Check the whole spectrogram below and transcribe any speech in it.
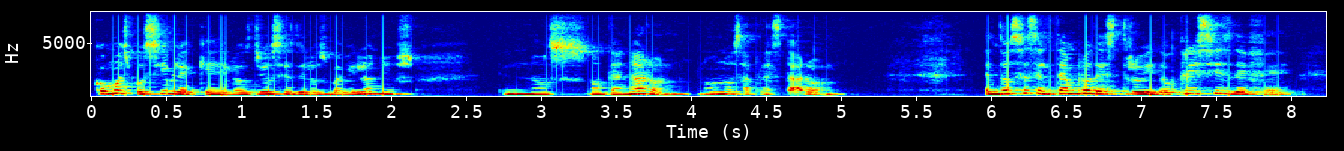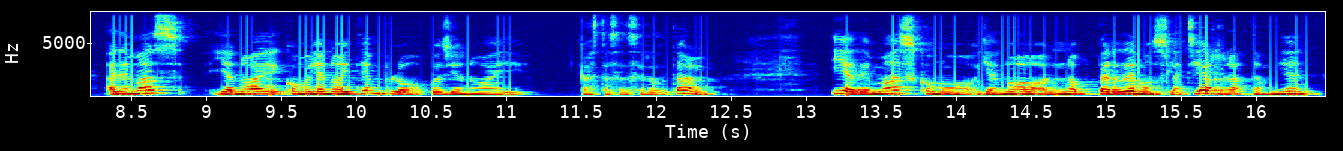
¿Cómo es posible que los dioses de los babilonios nos, nos ganaron, ¿no? nos aplastaron? Entonces el templo destruido, crisis de fe. Además, ya no hay, como ya no hay templo, pues ya no hay casta sacerdotal. Y además, como ya no, no perdemos la tierra también,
